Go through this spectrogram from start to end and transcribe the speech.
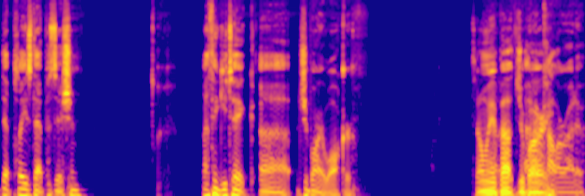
that plays that position, I think you take uh, Jabari Walker. Tell me about out of Jabari. Colorado.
